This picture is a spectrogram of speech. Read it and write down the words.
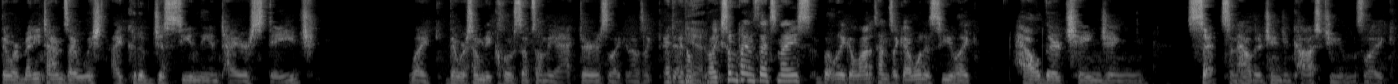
there were many times I wished I could have just seen the entire stage. Like there were so many close-ups on the actors, like and I was like, I, I don't Yeah. like. Sometimes that's nice, but like a lot of times, like I want to see like how they're changing sets and how they're changing costumes. Like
